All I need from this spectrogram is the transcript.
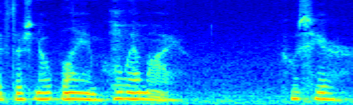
If there's no blame, who am I? Who's here?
